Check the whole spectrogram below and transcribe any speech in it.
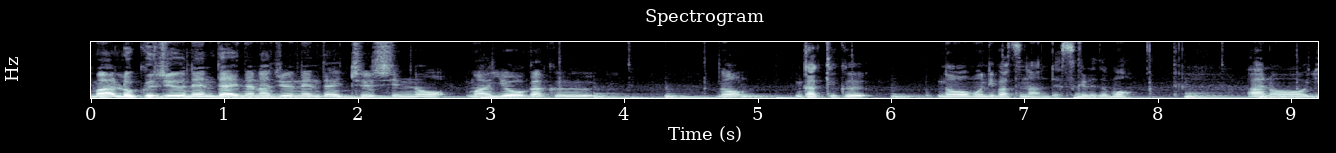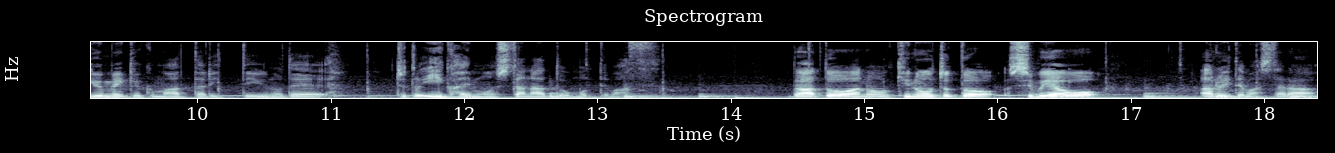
まあ、60年代70年代中心の、まあ、洋楽の楽曲のオムニバスなんですけれどもあの有名曲もあったりっていうのでちょっといい買い物したなと思ってます。であとあの昨日ちょっと渋谷を歩いてましたら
